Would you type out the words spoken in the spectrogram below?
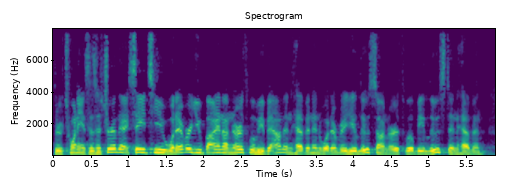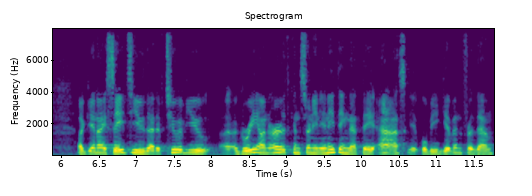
through 20 it says, Assuredly I say to you, whatever you bind on earth will be bound in heaven, and whatever you loose on earth will be loosed in heaven. Again, I say to you that if two of you uh, agree on earth concerning anything that they ask, it will be given for them,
